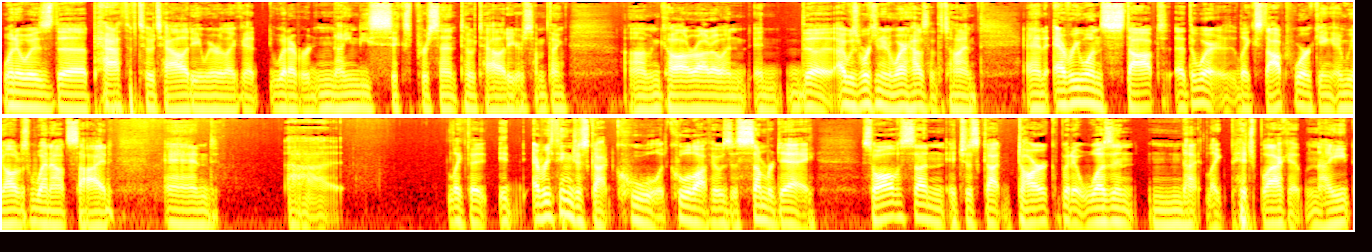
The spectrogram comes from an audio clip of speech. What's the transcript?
when it was the path of totality. We were like at whatever 96% totality or something um, in Colorado. And, and the I was working in a warehouse at the time. And everyone stopped at the where like stopped working, and we all just went outside, and uh, like the it everything just got cool. It cooled off. It was a summer day, so all of a sudden it just got dark, but it wasn't like pitch black at night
